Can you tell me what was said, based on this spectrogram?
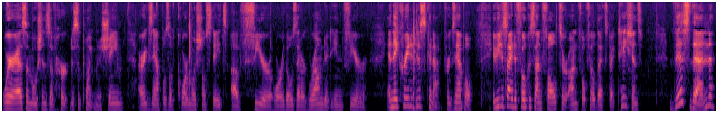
whereas emotions of hurt, disappointment, and shame are examples of core emotional states of fear or those that are grounded in fear. And they create a disconnect. For example, if you decide to focus on faults or unfulfilled expectations, this then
